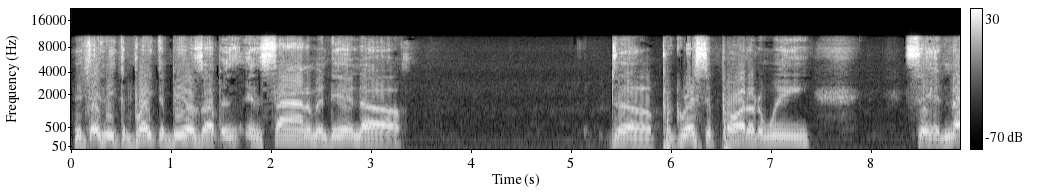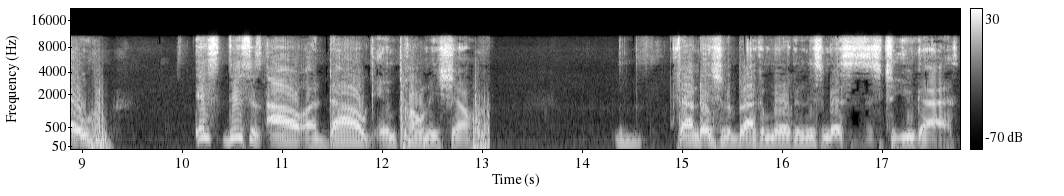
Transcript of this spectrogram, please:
that they need to break the bills up and, and sign them, and then uh, the progressive part of the wing said no. It's this is all a dog and pony show. Foundation of Black American. This message is to you guys.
